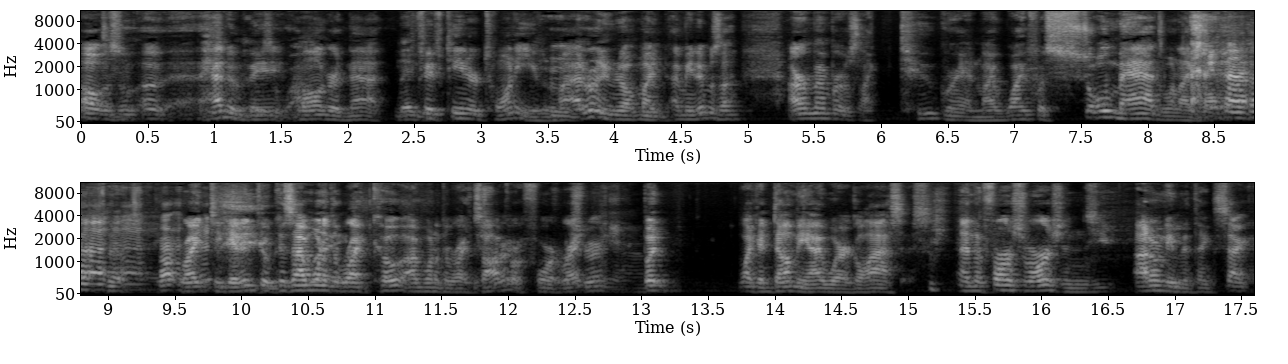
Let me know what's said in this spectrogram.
Oh, it was uh, had to have It was been a while. longer than that, Maybe. fifteen or twenty even. Mm. I don't even know if my. I mean, it was a. I remember it was like two grand. My wife was so mad when I got it, right to get into it because I wanted the right code. I wanted the right software for it, right? Sure. But like a dummy, I wear glasses, and the first versions, you, I don't even think second.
